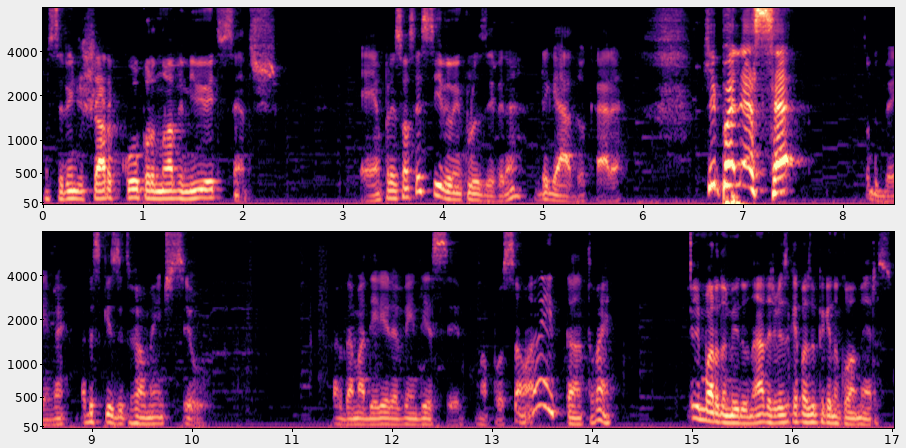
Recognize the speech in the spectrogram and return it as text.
Você vende charcoal por 9.800. É um preço acessível, inclusive, né? Obrigado, cara. Que palhaça! Tudo bem, vai. Era esquisito realmente se o cara da madeireira vendesse uma poção. Ah, nem tanto, vai. Ele mora no meio do nada, às vezes quer fazer um pequeno comércio.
